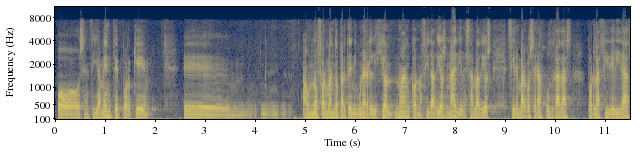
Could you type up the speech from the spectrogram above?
o sencillamente porque eh, aun no formando parte de ninguna religión, no han conocido a Dios, nadie les habla a Dios, sin embargo serán juzgadas por la fidelidad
